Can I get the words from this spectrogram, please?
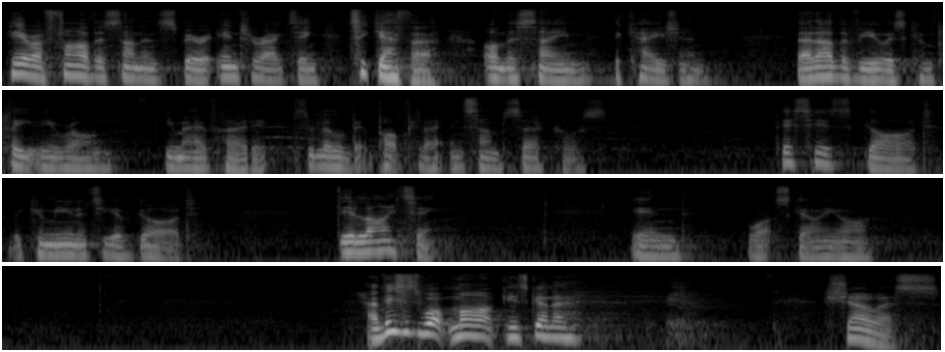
Here are Father, Son, and Spirit interacting together on the same occasion. That other view is completely wrong. You may have heard it. It's a little bit popular in some circles. This is God, the community of God, delighting in what's going on. And this is what Mark is going to show us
